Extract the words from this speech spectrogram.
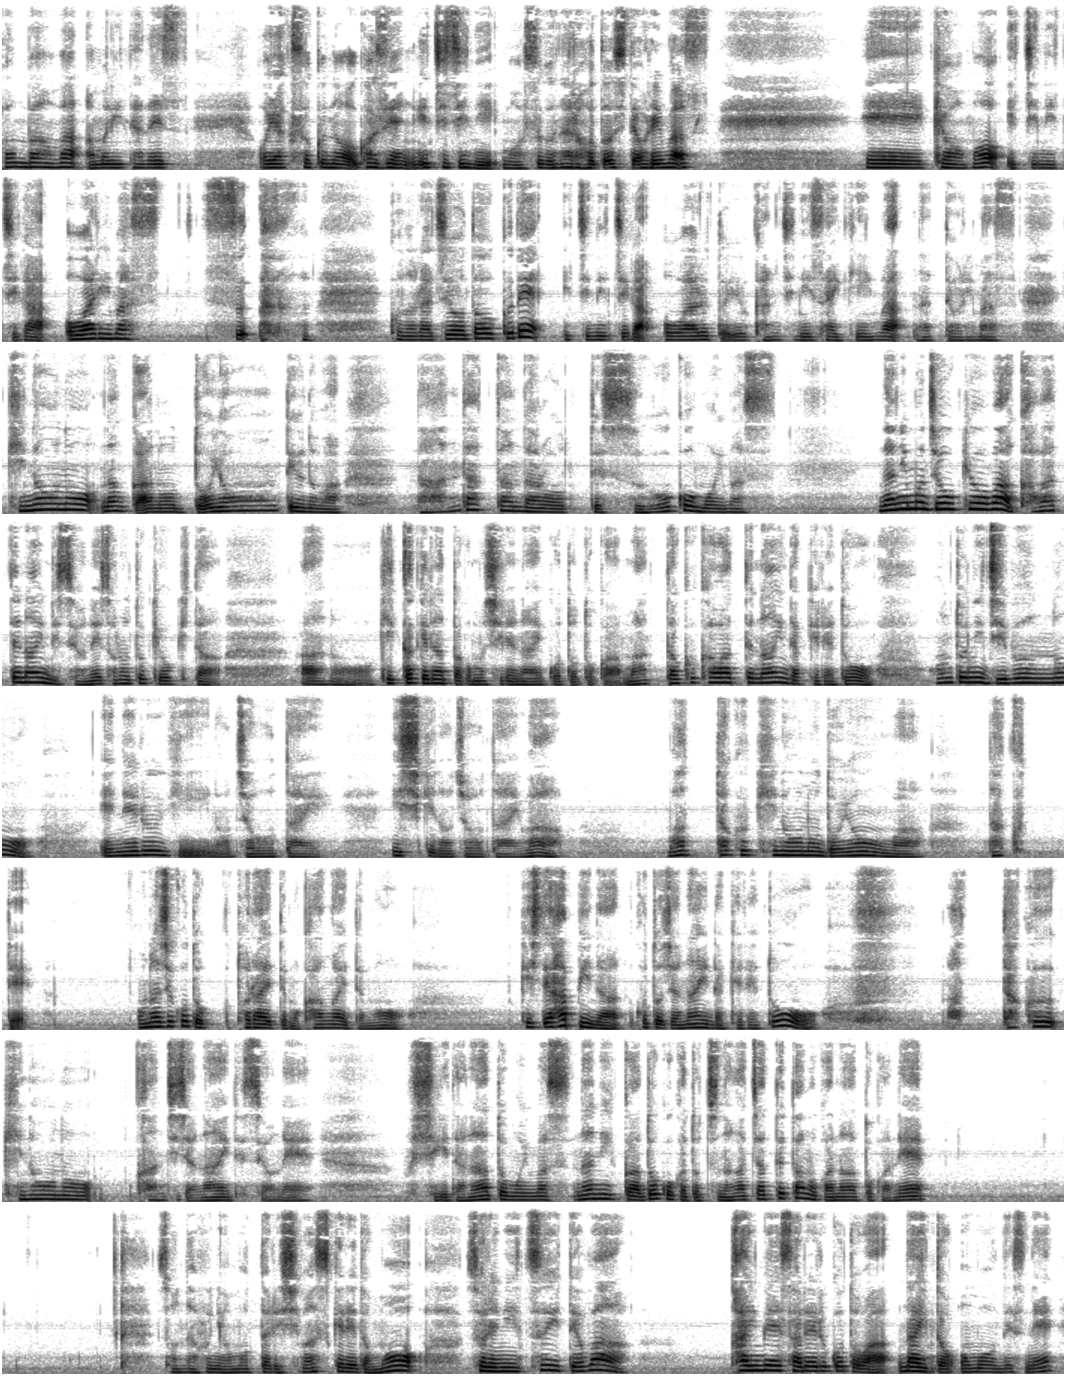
こんばんは、アモリタです。お約束の午前1時にもうすぐなろうとしております。えー、今日も一日が終わります。このラジオトークで一日が終わるという感じに最近はなっております。昨日のなんかあのドヨーンっていうのは何だったんだろうってすごく思います。何も状況は変わってないんですよね。その時起きたあのきっかけだったかもしれないこととか全く変わってないんだけれど本当に自分のエネルギーの状態意識の状態は全く昨日の土曜はなくって同じこと捉えても考えても決してハッピーなことじゃないんだけれど全く昨日の感じじゃないですよね。不思議だなと思います。何かどこかとつながっちゃってたのかなとかね。そんなふうに思ったりしますけれどもそれについては解明されることはないと思うんですね。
